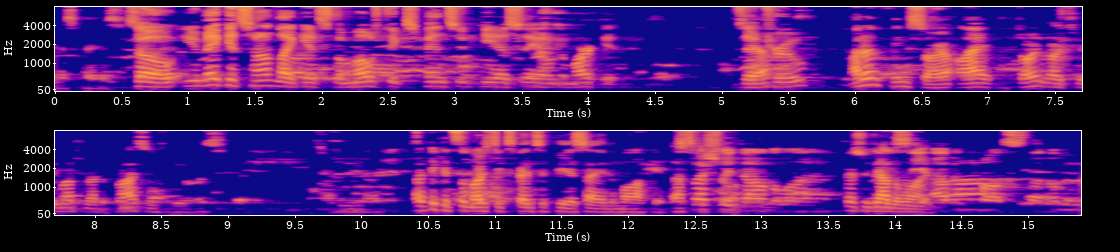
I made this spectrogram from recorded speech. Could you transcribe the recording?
MSPs. So you make it sound like it's the most expensive PSA on the market. Is that Yeah. true? I don't think so. I don't know too much about the pricing, to be honest. I think it's the most expensive PSA in the market. That's Especially sure. down the line. Especially down the You line. See Abbott that other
